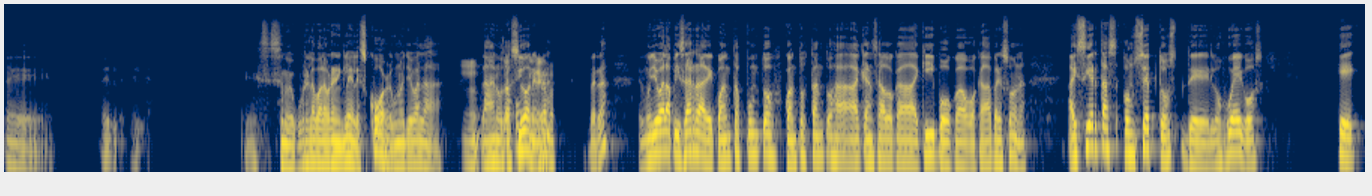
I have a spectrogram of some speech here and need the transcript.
eh, el- el- eh, se me ocurre la palabra en inglés, el score. Uno lleva la, las anotaciones, ¿verdad? ¿verdad? Uno lleva la pizarra de cuántos puntos, cuántos tantos ha alcanzado cada equipo o o cada persona. Hay ciertos conceptos de los juegos que,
